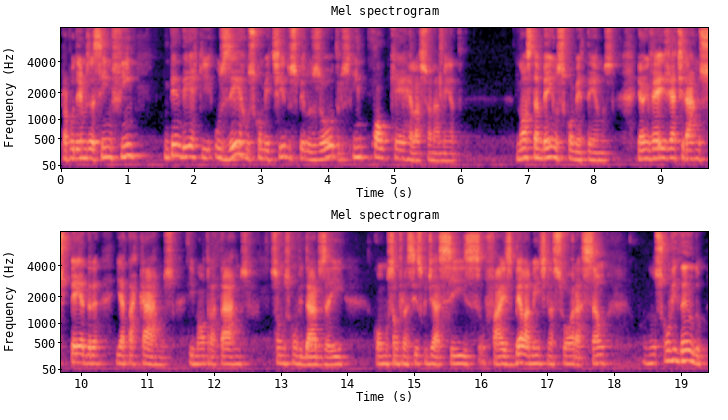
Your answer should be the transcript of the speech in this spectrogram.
para podermos assim, enfim, entender que os erros cometidos pelos outros em qualquer relacionamento, nós também os cometemos. E ao invés de atirarmos pedra e atacarmos e maltratarmos, somos convidados aí, como São Francisco de Assis o faz belamente na sua oração, nos convidando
